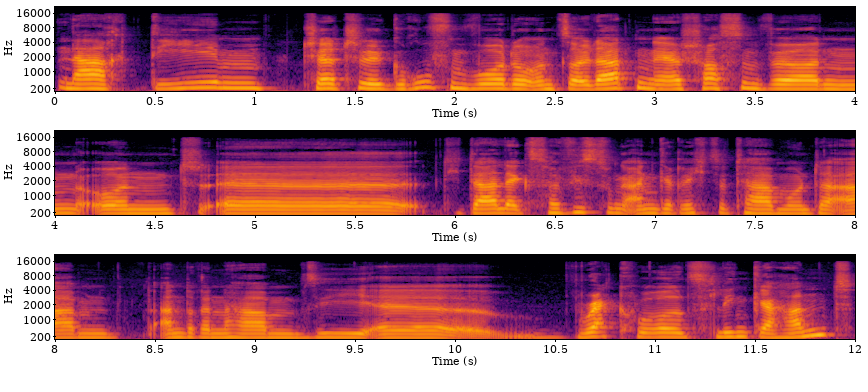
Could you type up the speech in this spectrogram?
nachdem Churchill gerufen wurde und Soldaten erschossen würden und äh, die Daleks Verwüstung angerichtet haben, unter anderem haben sie äh, Brackwells linke Hand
